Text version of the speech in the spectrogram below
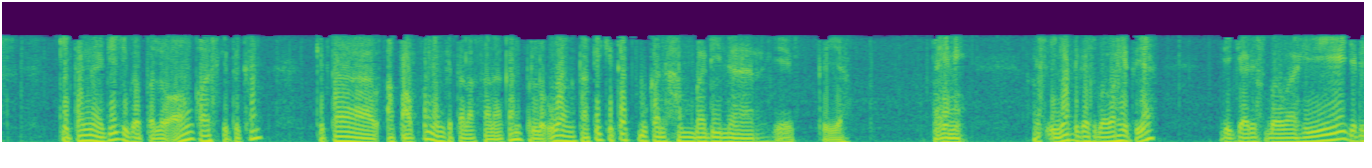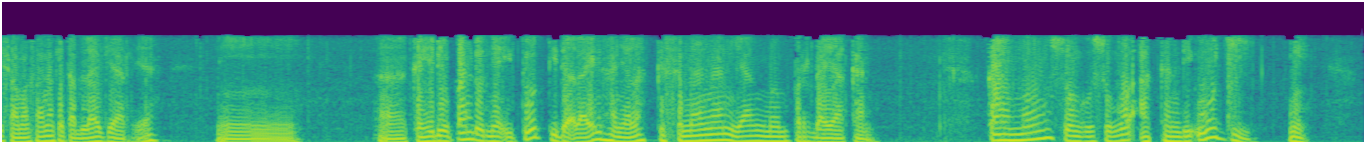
Kita ngaji juga perlu ongkos gitu kan. Kita apa pun yang kita laksanakan perlu uang. Tapi kita bukan hamba dinar gitu ya. Nah ini. Harus ingat di garis bawah itu ya. Di garis bawahi. Jadi sama-sama kita belajar ya. Nih. Uh, kehidupan dunia itu tidak lain hanyalah kesenangan yang memperdayakan. Kamu sungguh-sungguh akan diuji. Nih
